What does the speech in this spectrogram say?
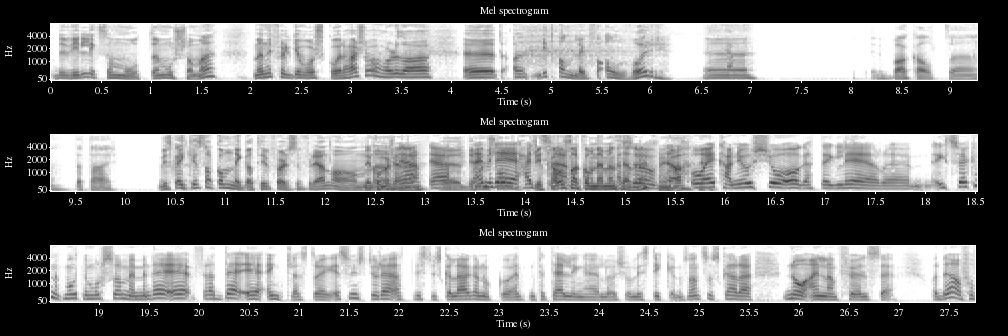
du vil liksom mot det morsomme. Men ifølge vår score her, så har du da øh, et litt anlegg for alvor Ja. bak alt dette her. Vi skal ikke snakke om negative følelser, for det er en annen Det kommer øh, senere. Ja, ja. eh, Nei, men det er helt Vi skal klart. snakke om det, men senere. Altså, ja. Og jeg kan jo se òg at jeg ler eh, Jeg søker nok mot det morsomme, men det er for at det er enklest, tror jeg. Jeg syns jo det at hvis du skal lage noe, enten fortellinger eller journalistikk, eller noe sånt, så skal det nå en eller annen følelse. Og det å få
